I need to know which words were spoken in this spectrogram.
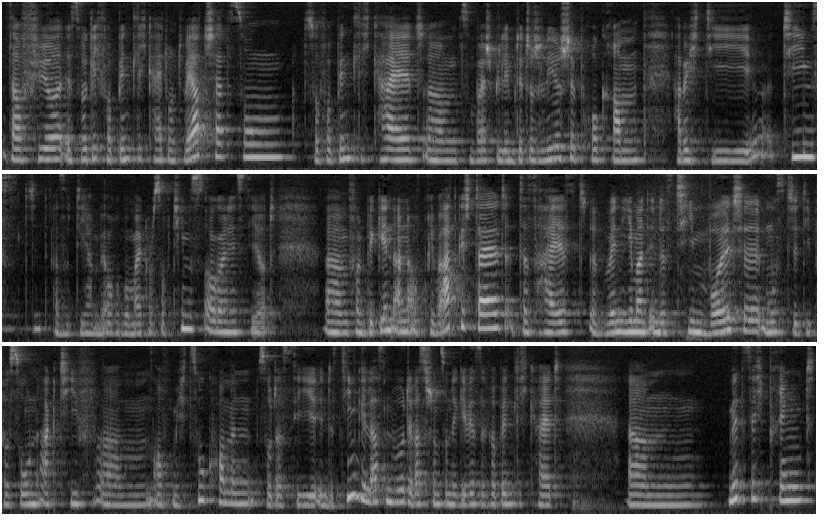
dafür ist wirklich Verbindlichkeit und Wertschätzung. Zur Verbindlichkeit, ähm, zum Beispiel im Digital Leadership Programm, habe ich die Teams, also die haben wir auch über Microsoft Teams organisiert, ähm, von Beginn an auf privat gestellt. Das heißt, wenn jemand in das Team wollte, musste die Person aktiv ähm, auf mich zukommen, sodass sie in das Team gelassen wurde, was schon so eine gewisse Verbindlichkeit ähm, mit sich bringt.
